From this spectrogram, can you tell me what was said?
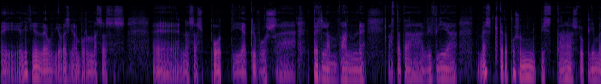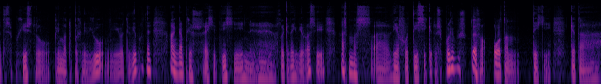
Η αλήθεια είναι δεν έχω διαβάσει για να μπορώ να σας ε, να σας πω τι ακριβώς ε, περιλαμβάνουν αυτά τα βιβλία μέσα και κατά πόσον είναι πιστά στο κλίμα της εποχής, στο κλίμα του παιχνιδιού ή οτιδήποτε. Αν κάποιος έχει τύχει είναι αυτό και τα έχει διαβάσει, ας μας διαφωτίσει και τους υπόλοιπους. Τέλος, όταν τύχει και τα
